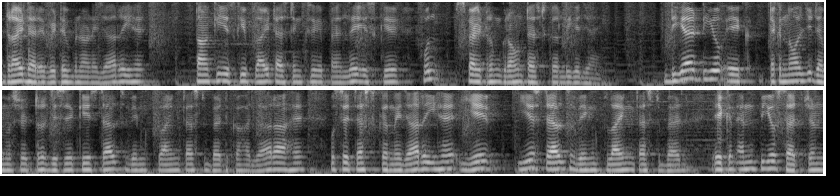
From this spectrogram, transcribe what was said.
ड्राई डेरिवेटिव बनाने जा रही है। ताकि इसकी फ़्लाइट टेस्टिंग से पहले इसके फुल स्पेक्ट्रम ग्राउंड टेस्ट कर लिए जाएँ। डीआरडीओ एक टेक्नोलॉजी डेमोस्ट्रेटर जिसे कि stealth wing flying test bed कहा जा रहा है, उसे टेस्ट करने जा रही है। ये ये stealth wing flying test bed एक N P O Saturn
